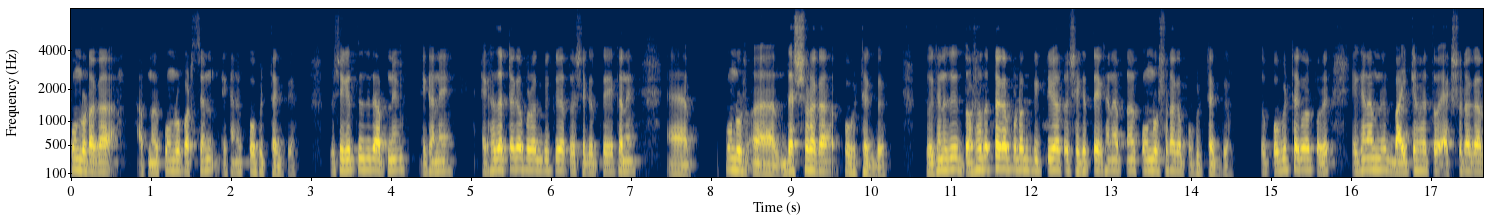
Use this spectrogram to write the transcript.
পনেরো টাকা আপনার পনেরো পার্সেন্ট এখানে প্রফিট থাকবে। তো সেক্ষেত্রে যদি আপনি এখানে এক হাজার টাকা প্রোডাক্ট বিক্রি হয়, তো সেক্ষেত্রে এখানে পনেরো দেড়শো টাকা প্রফিট থাকবে। তো এখানে যদি দশ হাজার টাকার প্রোডাক্ট বিক্রি হয়, তো সেক্ষেত্রে এখানে আপনার পনেরোশো টাকা প্রফিট থাকবে। তো প্রফিট থাকবার পরে এখানে আপনার বাইকে হয়তো একশো টাকার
